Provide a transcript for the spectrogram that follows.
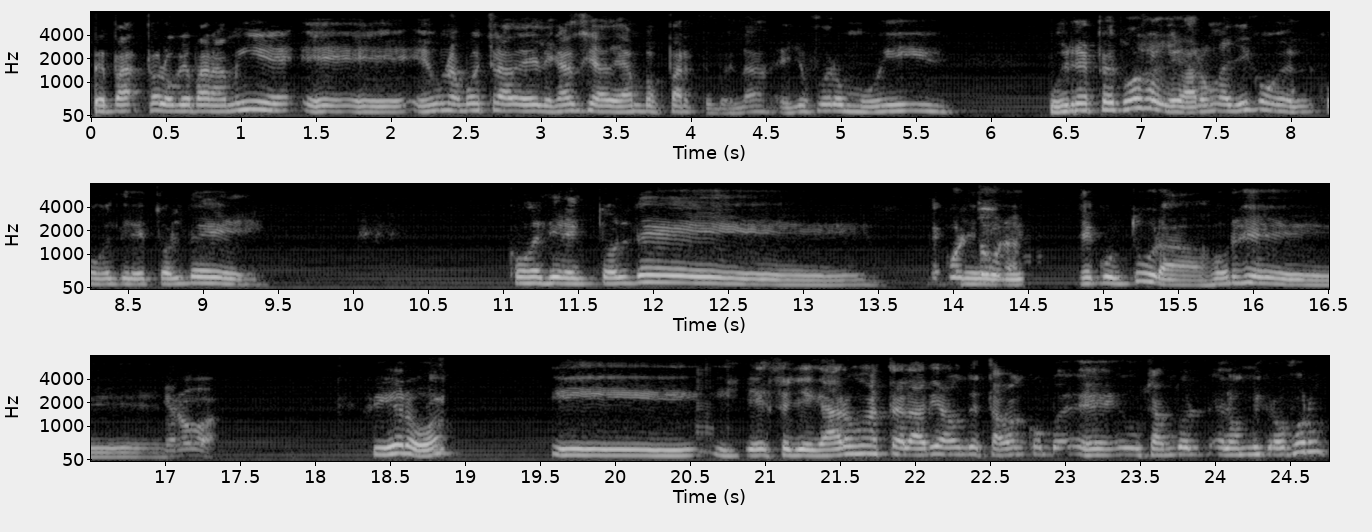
pero lo que para mí es, es, una muestra de elegancia de ambas partes, ¿verdad? Ellos fueron muy, muy respetuosos, llegaron allí con el, con el director de, con el director de, de cultura, de, de cultura Jorge Figueroa, Figueroa y, y, se llegaron hasta el área donde estaban eh, usando el, los micrófonos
